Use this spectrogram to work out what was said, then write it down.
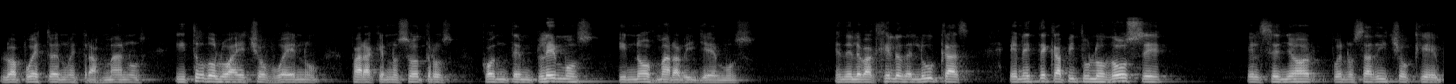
lo ha puesto en nuestras manos y todo lo ha hecho bueno para que nosotros contemplemos y nos maravillemos. En el Evangelio de Lucas, en este capítulo 12, el Señor pues nos ha dicho que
